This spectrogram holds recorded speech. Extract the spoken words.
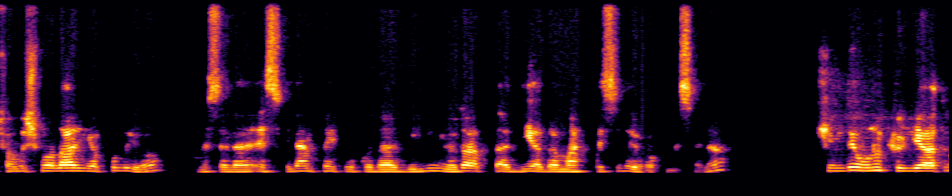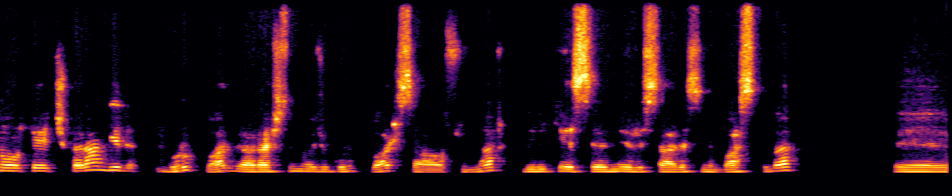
çalışmalar yapılıyor. Mesela eskiden pek o kadar bilinmiyordu. Hatta diyada maddesi de yok mesela. Şimdi onun külliyatını ortaya çıkaran bir grup var, bir araştırmacı grup var sağ olsunlar. Bir iki eserini, risalesini bastılar. E,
